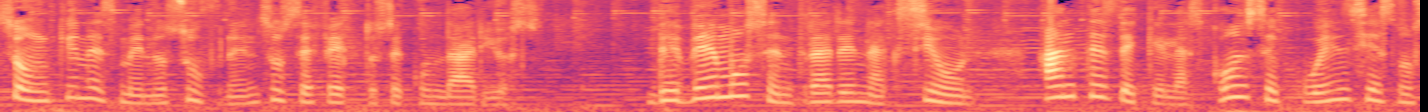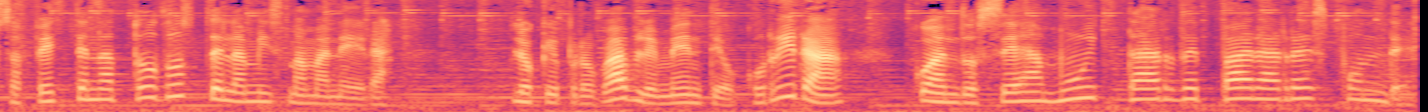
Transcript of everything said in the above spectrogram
son quienes menos sufren sus efectos secundarios. Debemos entrar en acción antes de que las consecuencias nos afecten a todos de la misma manera, lo que probablemente ocurrirá cuando sea muy tarde para responder.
